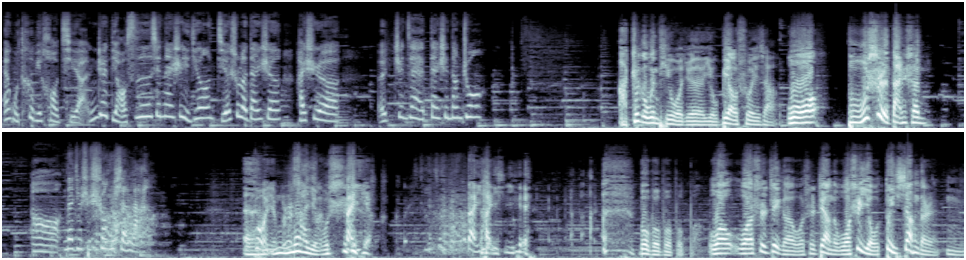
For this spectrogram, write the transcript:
哎，我特别好奇啊，你这屌丝现在是已经结束了单身，还是呃正在单身当中？啊，这个问题我觉得有必要说一下，我不是单身。哦，那就是双身啦。呃，不也不是那也不是待业待 待业业。不不不不不，我我是这个，我是这样的，我是有对象的人，嗯，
